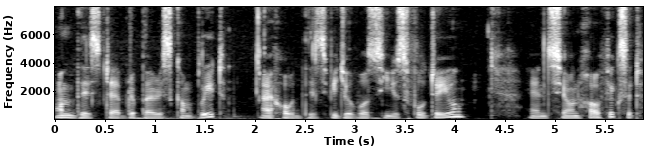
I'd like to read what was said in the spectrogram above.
On this tab repair is complete. I hope this video was useful to you and see on HowFixit.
